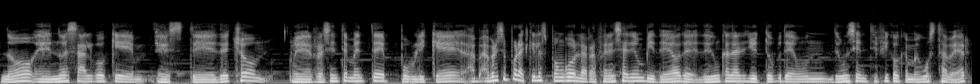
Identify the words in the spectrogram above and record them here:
No, eh, no es algo que, este, de hecho, eh, recientemente publiqué, a, ver si por aquí les pongo la referencia de un video de, un canal de YouTube de un, de un, científico que me gusta ver,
